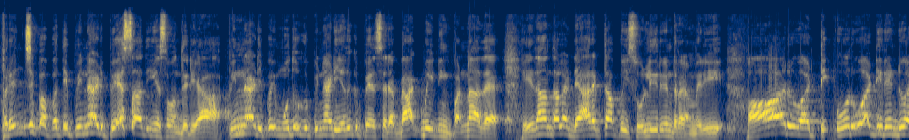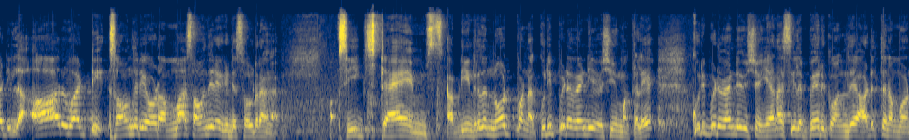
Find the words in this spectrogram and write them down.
ஃப்ரெண்ட்ஷிப்பை பற்றி பின்னாடி பேசாதீங்க சௌந்தர்யா. பின்னாடி போய் முதுகு பின்னாடி எதுக்கு பேசுகிற பேக் பைட்டிங் பண்ணாத. எதாக இருந்தாலும் டேரெக்டாக போய் சொல்லிடுன்ற மாதிரி. ஆறு வாட்டி ஒரு வாட்டி ரெண்டு வாட்டி இல்லை ஆறு வாட்டி சௌந்தர்யாவோட அம்மா சௌந்தர்யா கிட்ட சொல்கிறாங்க சிக்ஸ் டைம்ஸ் அப்படின்றத நோட் பண்ண குறிப்பிட வேண்டிய விஷயம் மக்களே குறிப்பிட வேண்டிய விஷயம். ஏன்னா சில பேருக்கு வந்து அடுத்து நம்ம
